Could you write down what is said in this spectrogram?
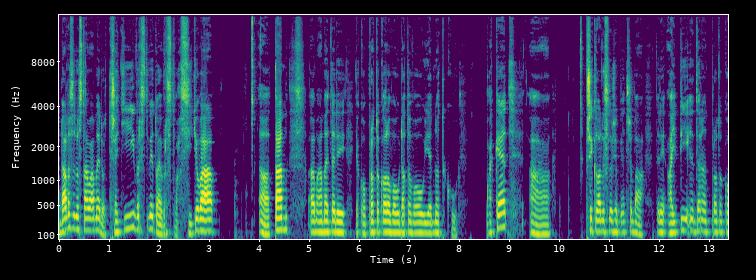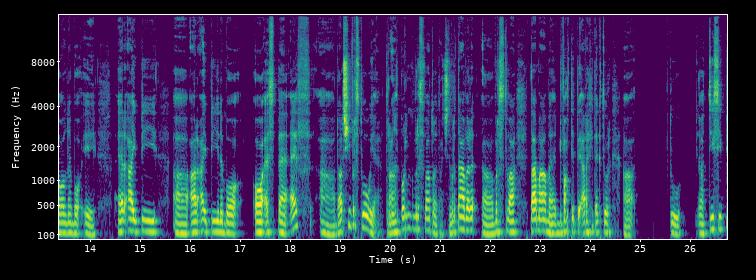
Dále se dostáváme do třetí vrstvy, to je vrstva síťová. Tam máme tedy jako protokolovou datovou jednotku paket a příklady služeb je třeba tedy IP Internet protokol nebo i RIP, RIP nebo OSPF a další vrstvou je transportní vrstva, to je ta čtvrtá vrstva. Tam máme dva typy architektur a tu TCP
